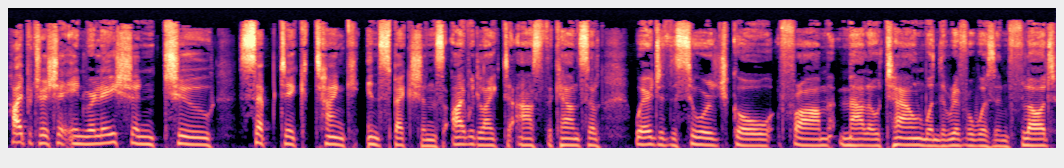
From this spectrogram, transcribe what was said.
Hi, Patricia. In relation to septic tank inspections, I would like to ask the council where did the sewage go from Mallow Town when the river was in flood?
